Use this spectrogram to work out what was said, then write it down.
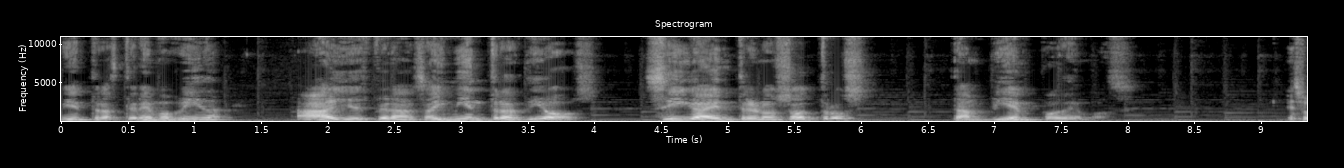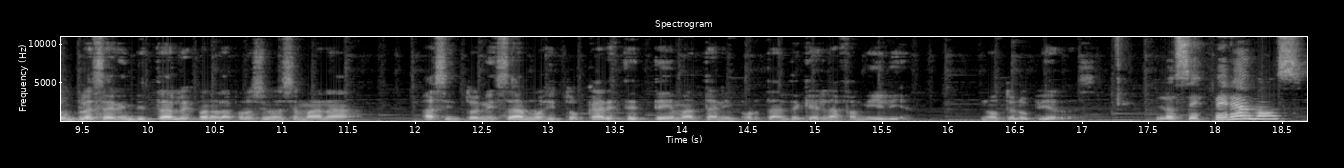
Mientras tenemos vida, hay esperanza. Y mientras Dios siga entre nosotros, también podemos. Es un placer invitarles para la próxima semana a sintonizarnos y tocar este tema tan importante que es la familia. No te lo pierdas. Los esperamos.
